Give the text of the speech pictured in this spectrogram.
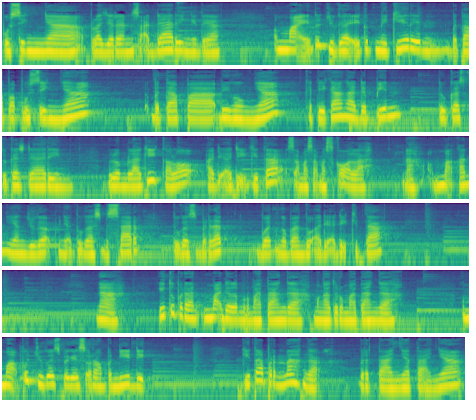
pusingnya pelajaran saat daring gitu ya. Emak itu juga ikut mikirin betapa pusingnya betapa bingungnya ketika ngadepin tugas-tugas daring. Belum lagi kalau adik-adik kita sama-sama sekolah. Nah emak kan yang juga punya tugas besar tugas berat buat ngebantu adik-adik kita. Nah itu peran emak dalam rumah tangga mengatur rumah tangga emak pun juga sebagai seorang pendidik kita pernah nggak bertanya-tanya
